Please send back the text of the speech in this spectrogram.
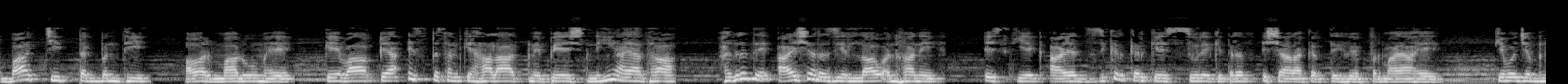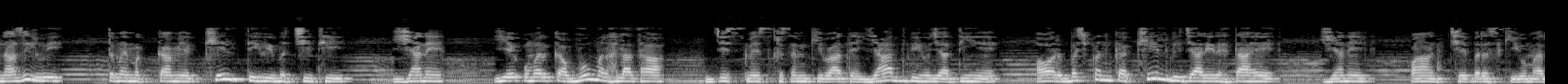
بات چیت تک بند تھی اور معلوم ہے کہ واقعہ اس قسم کے حالات میں پیش نہیں آیا تھا۔ حضرت عائشہ رضی اللہ عنہا نے اس کی ایک آیت ذکر کر کے اس سورے کی طرف اشارہ کرتے ہوئے فرمایا ہے کہ وہ جب نازل ہوئی تو میں مکہ میں کھیلتی ہوئی بچی تھی۔ یعنی یہ عمر کا وہ مرحلہ تھا جس میں اس قسم کی باتیں یاد بھی ہو جاتی ہیں اور بچپن کا کھیل بھی جاری رہتا ہے۔ یعنی پانچ چھ برس کی عمر۔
